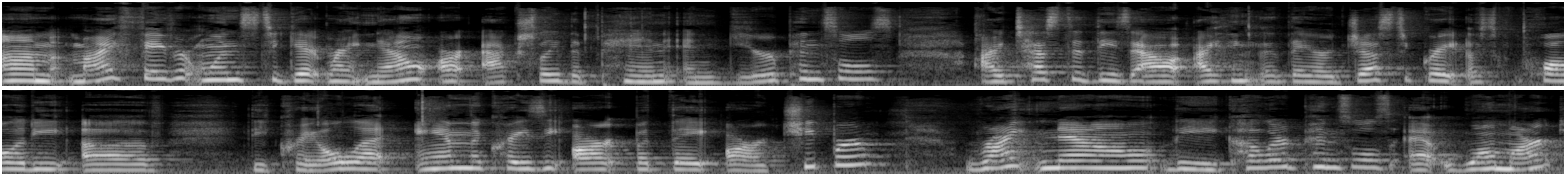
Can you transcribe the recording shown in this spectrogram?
Um, my favorite ones to get right now are actually the pen and gear pencils. I tested these out. I think that they are just great as quality of the Crayola and the Cra-Z-Art, but they are cheaper. Right now, the colored pencils at Walmart,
